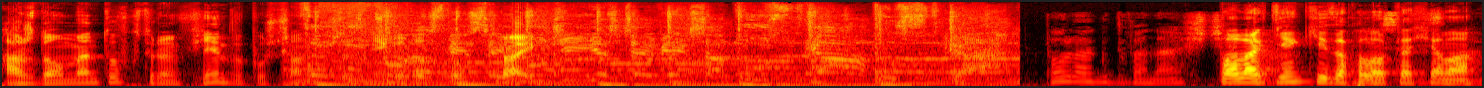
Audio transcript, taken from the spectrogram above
Aż do momentu, w którym film wypuszczony przez niego dostał strike. Polak 12. Polak, dzięki za follow, siema.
